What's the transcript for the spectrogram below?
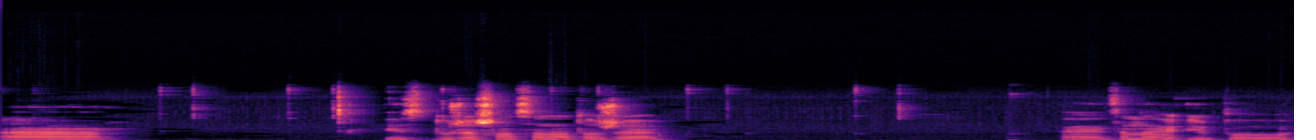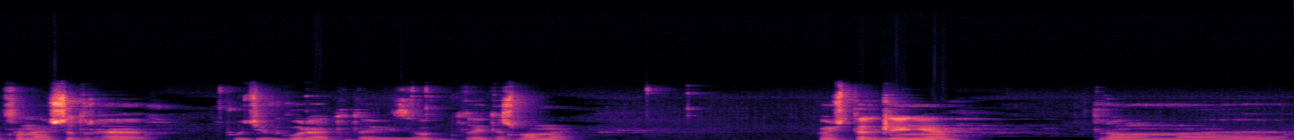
e, jest duża szansa na to, że e, cena, po, cena jeszcze trochę pójdzie w górę. Tutaj, tutaj też mamy jakąś trendlinię, którą, e,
